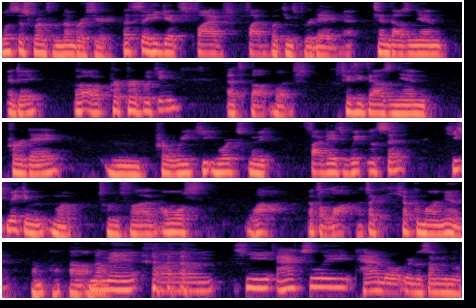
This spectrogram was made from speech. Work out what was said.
let's just run some numbers here. Let's say he gets five five bookings per day at ten thousand yen a day uh, per per booking. That's about what fifty thousand yen per day mm, per week. He works maybe five days a week. Let's say he's making well twenty five almost. Wow, that's a lot. That's like hyakuman yen. I month. mean, um, he actually handled, you know, some, you know,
